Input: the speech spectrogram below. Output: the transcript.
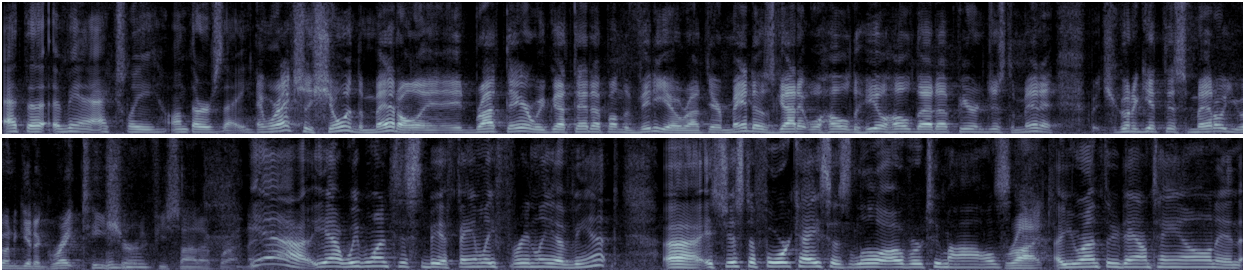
at the event actually on Thursday. And we're actually showing the medal and right there. We've got that up on the video right there. Mando's got it. We'll hold. He'll hold that up here in just a minute. But you're going to get this medal. You're going to get a great T-shirt mm-hmm. if you sign up right now. Yeah, yeah. We want this to be a family-friendly event. Uh, it's just a 4K, so it's a little over two miles. Right. Uh, you run through downtown, and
